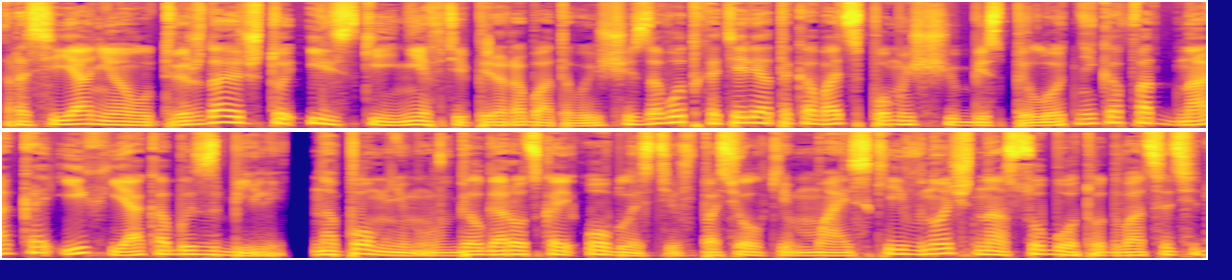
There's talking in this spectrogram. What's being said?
Россияне утверждают, что Ильский нефтеперерабатывающий завод хотели атаковать с помощью беспилотников, однако их якобы сбили. Напомним, в Белгородской области в поселке Майский в ночь на субботу 27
